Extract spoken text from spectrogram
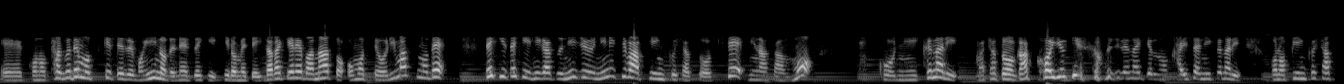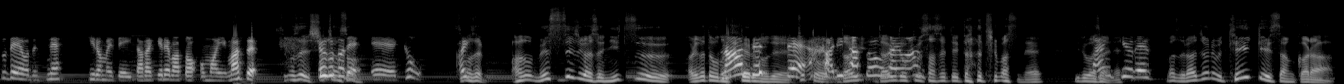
えー、このタグでもつけてでもいいのでね、ぜひ広めていただければなと思っておりますので、ぜひぜひ2月22日はピンクシャツを着て、皆さんも校に行くなり、まあ、ちょっと学校行きるかもしれないけども、会社に行くなり、このピンクシャツデーをですね、広めていただければと思います。すみません、ということで、えー、今日、すみません、はい、あのメッセージがですね、2通ありがたいこと来てるので、ちょっと代読させていただきますね。聞いてくださいね。まずラジオネームテイテイさんから。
